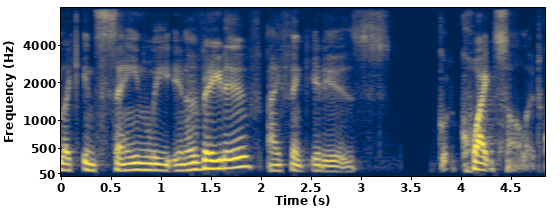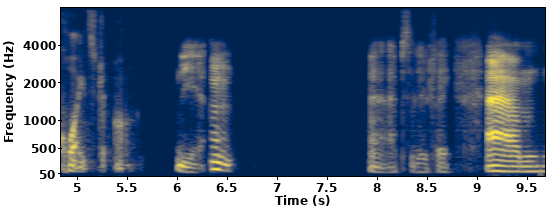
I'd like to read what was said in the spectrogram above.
like insanely innovative, I think it is qu- quite solid, quite strong. Yeah. Mm. Uh, absolutely. Um,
